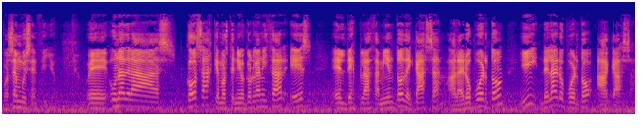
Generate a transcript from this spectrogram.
Pues es muy sencillo. Eh, una de las cosas que hemos tenido que organizar es el desplazamiento de casa al aeropuerto y del aeropuerto a casa.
